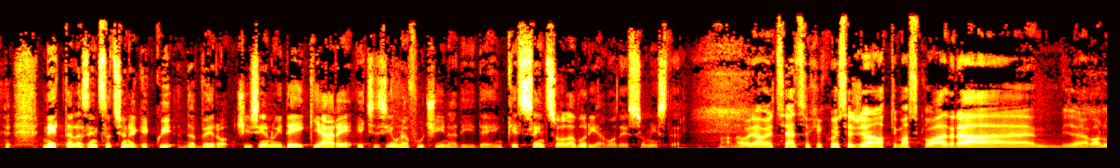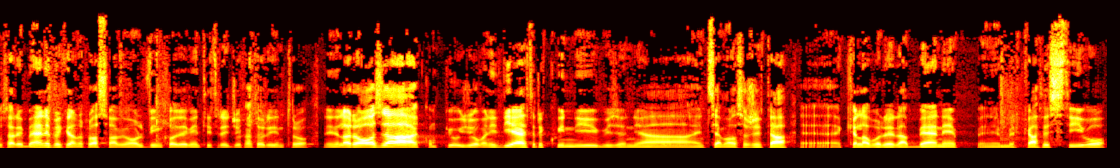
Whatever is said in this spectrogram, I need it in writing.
netta la sensazione che qui davvero ci siano idee chiare e ci sia una fucina di idee. In che senso lavoriamo adesso, mister? No, lavoriamo nel senso che questa è già un'ottima squadra, eh, bisogna valutare bene perché l'anno prossimo abbiamo il vincolo dei 23 giocatori dentro nella rosa, con più i giovani dietro e quindi bisogna insieme alla società eh, che lavorerà bene nel mercato estivo,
